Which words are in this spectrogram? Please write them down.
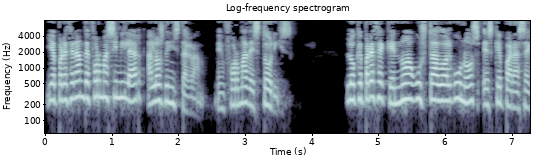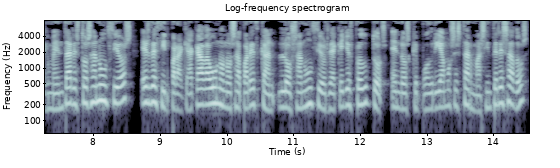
y aparecerán de forma similar a los de Instagram, en forma de stories. Lo que parece que no ha gustado a algunos es que para segmentar estos anuncios, es decir, para que a cada uno nos aparezcan los anuncios de aquellos productos en los que podríamos estar más interesados,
